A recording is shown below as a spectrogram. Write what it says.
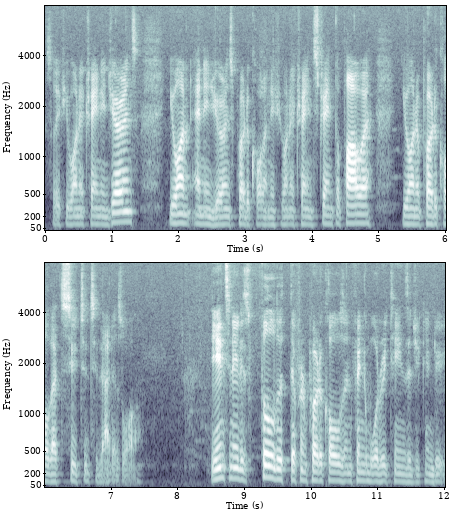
So if you want to train endurance, you want an endurance protocol. And if you want to train strength or power, you want a protocol that's suited to that as well. The internet is filled with different protocols and fingerboard routines that you can do.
